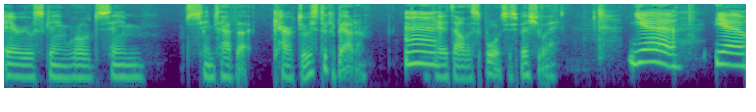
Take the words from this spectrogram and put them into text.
aerial skiing world seem seem to have that characteristic about them compared to other sports, especially. Yeah, Yeah.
